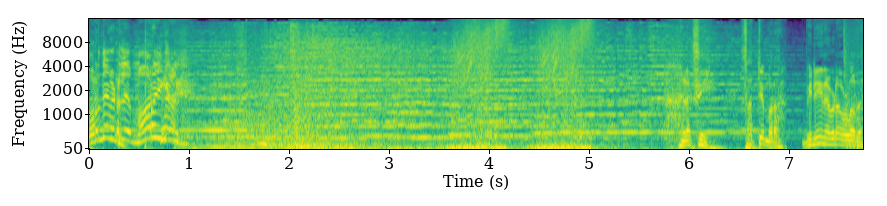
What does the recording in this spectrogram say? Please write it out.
പറഞ്ഞ കേട്ടില്ലേ? മാറി നിൽക്കാൻ. അലക്സി സത്യം പറ. വിനയൻ എവിടെ ഉള്ളത്?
